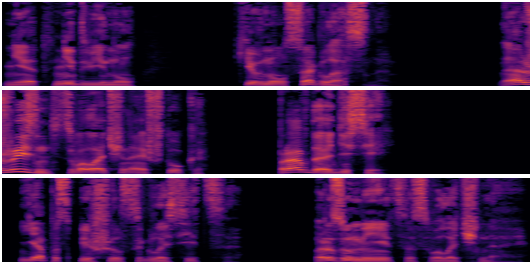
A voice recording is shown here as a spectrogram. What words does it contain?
Нет, не двинул. Кивнул согласно. А жизнь — сволочная штука. Правда, Одиссей? Я поспешил согласиться. Разумеется, сволочная.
